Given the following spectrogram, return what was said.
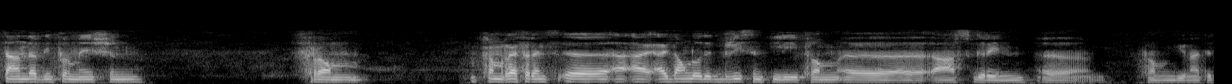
standard information from from reference. Uh, I, I, downloaded recently from uh, ARS GRIN uh, from the United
